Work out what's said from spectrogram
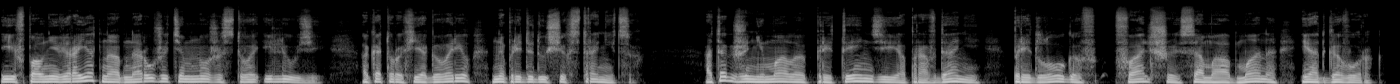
И вполне вероятно обнаружите множество иллюзий, о которых я говорил на предыдущих страницах, а также немало претензий, оправданий, предлогов, фальши, самообмана и отговорок.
